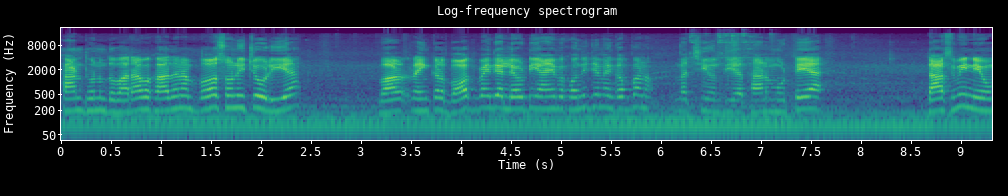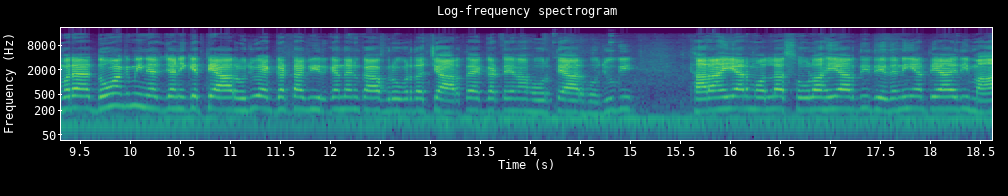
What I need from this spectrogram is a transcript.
ਥਣ ਤੁਹਾਨੂੰ ਦੁਬਾਰਾ ਵਿਖਾ ਦੇਣਾ ਬਹੁਤ ਸੋਹਣੀ ਝੋਲੀ ਹੈ ਵਾਲ ਰੈਂਕਲ ਬਹੁਤ ਪੈਂਦੇ ਆ ਲਿਓਟੀ ਐਂ ਵਿਖਾਉਂਦੀ ਜਿਵੇਂ ਗੱਭਣ ਮੱਛੀ ਹੁੰਦੀ ਆ ਥਣ ਮੋਟੇ ਆ। 10 ਮਹੀਨੇ ਉਮਰ ਹੈ ਦੋਵਾਂ ਕੁ ਮਹੀਨਿਆਂ 'ਚ ਜਾਨੀ ਕਿ ਤਿਆਰ ਹੋ ਜੂ। ਇੱਕ ਗੱਟਾ ਵੀਰ ਕਹਿੰਦਾ ਇਹਨੂੰ ਕਾਫ ਗਰੋਵਰ ਦਾ ਚਾਰ ਤਾਂ ਇੱਕ ਗੱਟੇ ਨਾਲ ਹੋਰ ਤਿਆਰ ਹੋ ਜੂਗੀ। 18000 ਮੁੱਲ ਆ 16000 ਦੀ ਦੇ ਦੇਣੀ ਆ ਤੇ ਆ ਇਹਦੀ ਮਾਂ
